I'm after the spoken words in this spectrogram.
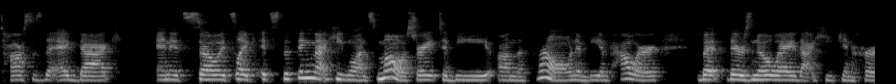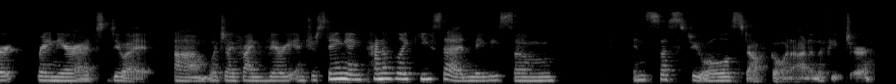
tosses the egg back. And it's so, it's like, it's the thing that he wants most, right? To be on the throne and be in power. But there's no way that he can hurt Rhaenyra to do it, um, which I find very interesting. And kind of like you said, maybe some incestual stuff going on in the future.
